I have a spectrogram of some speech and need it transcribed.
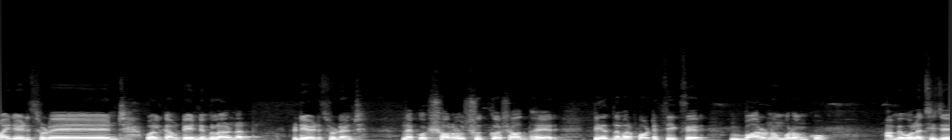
my dear student welcome to Indigo learner dear student দেখো, সরল সুৎকষা অধ্যায়ের পেজ নাম্বার ফর্টি সিক্সের বারো নম্বর অঙ্ক। আমি বলেছি যে,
